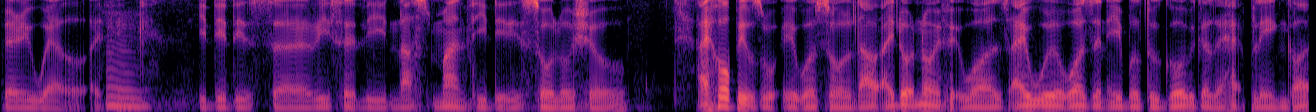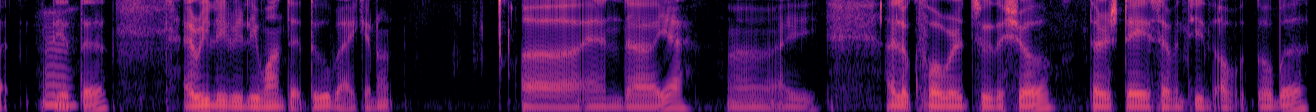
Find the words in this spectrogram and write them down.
very well, I think. Mm. He did his uh, recently last month. He did his solo show. I hope it was it was sold out. I don't know if it was. I w- wasn't able to go because I had playing God Mm. theater. I really really wanted to, but I cannot. Uh, and uh, yeah, uh, I I look forward to the show Thursday, seventeenth of October,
